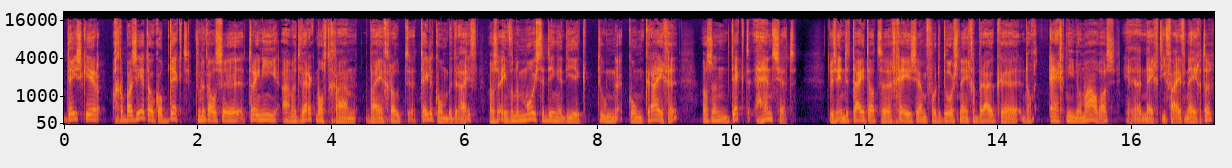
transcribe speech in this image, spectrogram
deze keer gebaseerd ook op DECT. Toen ik als uh, trainee aan het werk mocht gaan bij een groot uh, telecombedrijf... was een van de mooiste dingen die ik toen kon krijgen... was een DECT handset. Dus in de tijd dat uh, gsm voor de doorsnee gebruik nog echt niet normaal was... 1995,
